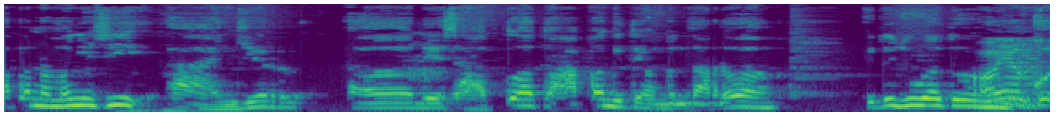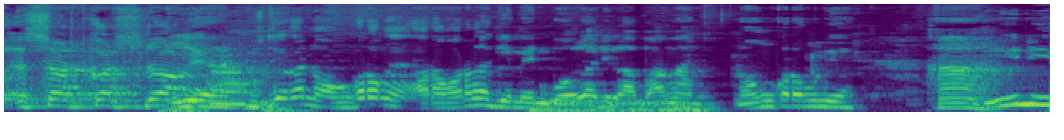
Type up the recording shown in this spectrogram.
apa namanya sih anjir eh, D1 atau apa gitu yang bentar doang. Itu juga tuh. Oh yang short course doang Iya, ya? terus dia kan nongkrong ya, orang-orang lagi main bola di lapangan, nongkrong dia. Hah. Ini,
